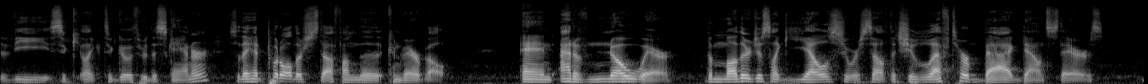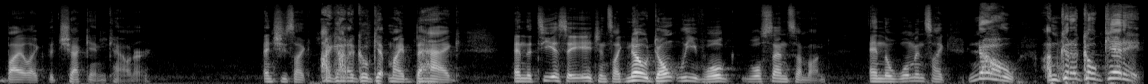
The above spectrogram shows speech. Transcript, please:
the sec- like to go through the scanner. So they had put all their stuff on the conveyor belt. And out of nowhere, the mother just like yells to herself that she left her bag downstairs by like the check-in counter and she's like, "I gotta go get my bag," and the TSA agent's like, "No, don't leave. We'll we'll send someone." And the woman's like, "No, I'm gonna go get it,"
